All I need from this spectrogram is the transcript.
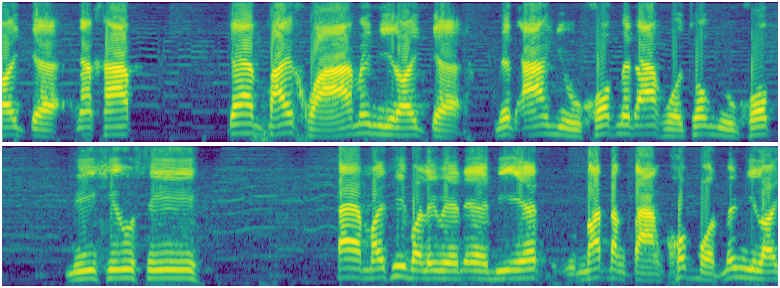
รอยแกะนะครับ แก้มซ้ายขวาไม่มีรอยแกะ เม็ดอาร์อยู่ครบ เม็ดอาร์หัวชคอยู่ครบ มี QC แต้มไว้ที่บริเวณ ABS น็อตต่างๆ ครบหมดไม่มีรอย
